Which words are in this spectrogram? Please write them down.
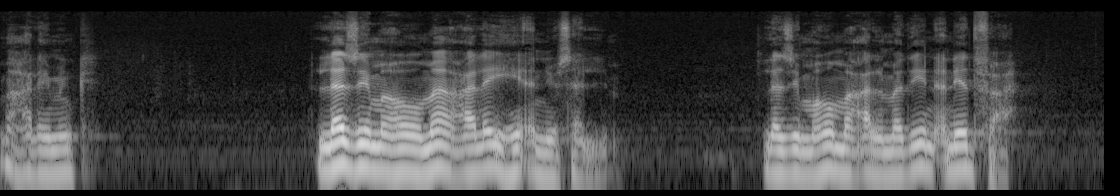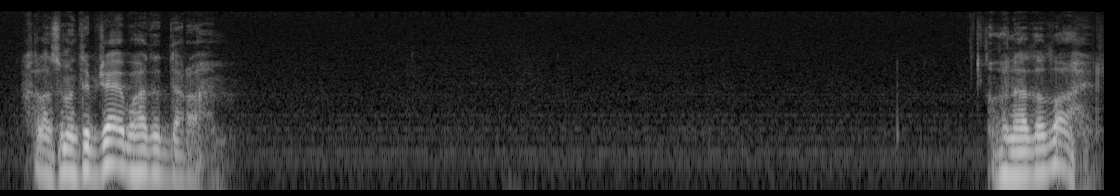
ما علي منك. لزمه ما عليه أن يسلم. لزمه مع المدين أن يدفعه. خلاص ما أنت بجايب هذا الدراهم. أظن هذا ظاهر.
